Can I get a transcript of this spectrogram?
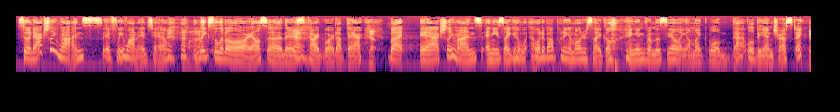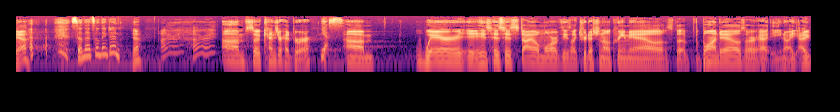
So it actually runs if we wanted to. Leaks a little oil, so there's Yeah. cardboard up there. Yep. But it actually runs. And he's like, "What about putting a motorcycle hanging from the ceiling?" I'm like, "Well, that will be interesting." yeah, So that's what they did. yeah. All right, all right. Um, so Ken's your head brewer. Yes. Where is his his style more of these like traditional creamy ales, the blonde ales, or uh, you know, I, I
